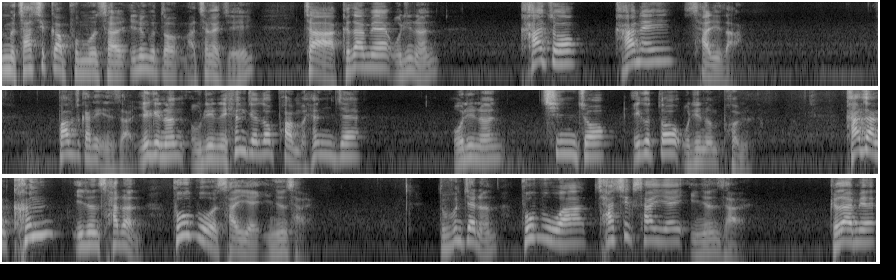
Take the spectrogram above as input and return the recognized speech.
뭐 자식과 부모 살 이런 것도 마찬가지. 자그 다음에 우리는 가족 간의 살이다. 가족 간의 인살. 여기는 우리는 형제도 포함 현재 우리는 친족 이것도 우리는 포함 가장 큰 이런 살은 부부 사이의 인연살 두 번째는 부부와 자식 사이의 인연살 그 다음에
